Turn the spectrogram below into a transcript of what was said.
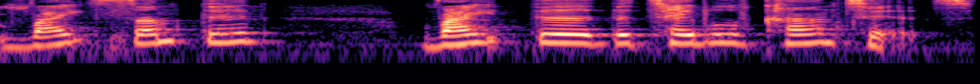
Write something. Write the, the table of contents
